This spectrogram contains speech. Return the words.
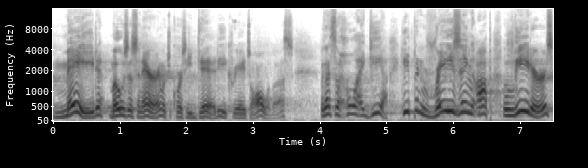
made Moses and Aaron, which of course he did, he creates all of us. But that's the whole idea. He'd been raising up leaders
